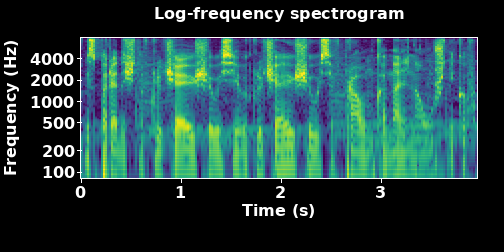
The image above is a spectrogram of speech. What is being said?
беспорядочно включающегося и выключающегося в правом канале наушников.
